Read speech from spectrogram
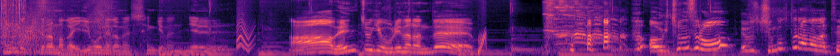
한국 드라마가 일본에 가면 생기는 일 아 왼쪽이 우리나라인데 어 여기 촌스러워? 여기 중국 드라마 같아.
